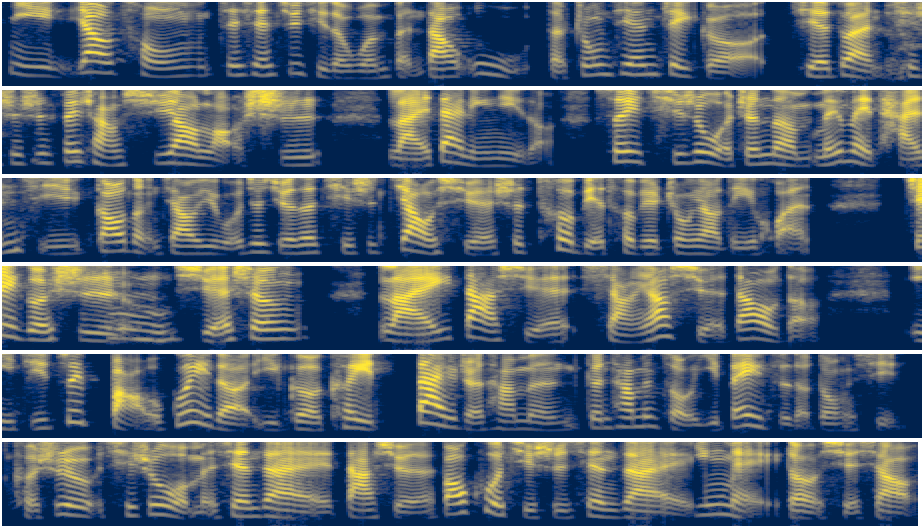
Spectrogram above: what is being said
你要从这些具体的文本到悟的中间这个阶段，其实是非常需要老师来带领你的。所以其实我真的每每谈及高等教育，我就觉得其实教学是特别特别重要的一环，这个是学生来大学想要学到的。以及最宝贵的一个可以带着他们跟他们走一辈子的东西。可是，其实我们现在大学，包括其实现在英美的学校，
